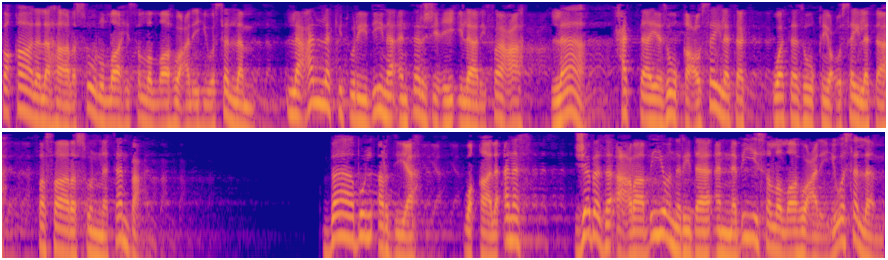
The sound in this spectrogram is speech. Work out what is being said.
فقال لها رسول الله صلى الله عليه وسلم لعلك تريدين أن ترجعي إلى رفاعة؟ لا حتى يذوق عسيلتك وتذوقي عسيلته. فصار سنة بعد. باب الأردية. وقال أنس جبذ أعرابي رداء النبي صلى الله عليه وسلم.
